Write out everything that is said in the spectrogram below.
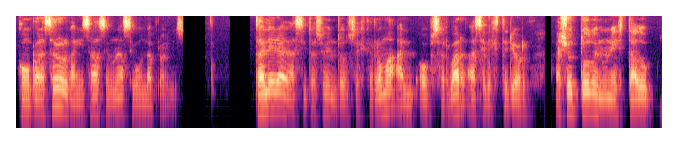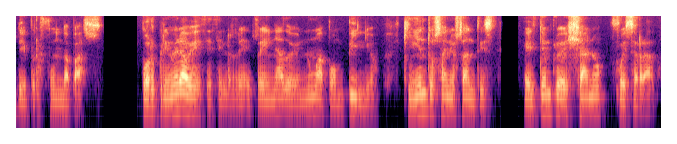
como para ser organizadas en una segunda provincia. Tal era la situación entonces que Roma, al observar hacia el exterior, halló todo en un estado de profunda paz. Por primera vez desde el reinado de Numa Pompilio, 500 años antes, el templo de Llano fue cerrado.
